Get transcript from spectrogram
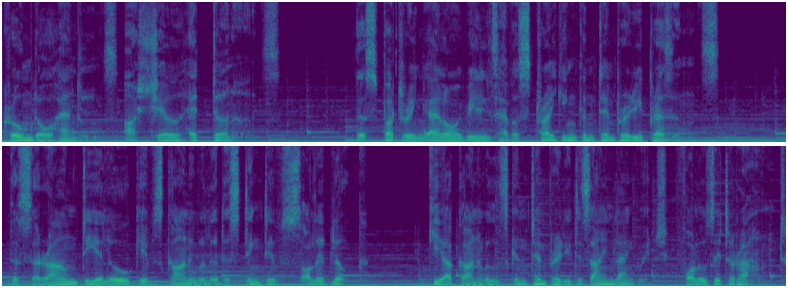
chrome door handles are sheer head turners. The sputtering alloy wheels have a striking contemporary presence. The surround DLO gives Carnival a distinctive solid look. Kia Carnival's contemporary design language follows it around.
